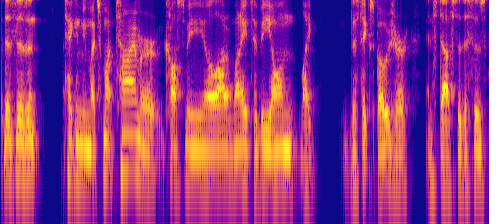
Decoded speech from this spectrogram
this isn't taking me much time or costing me a lot of money to be on like this exposure and stuff. So this is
